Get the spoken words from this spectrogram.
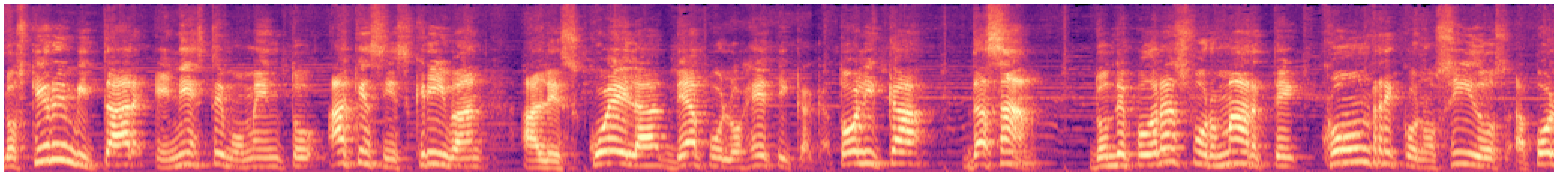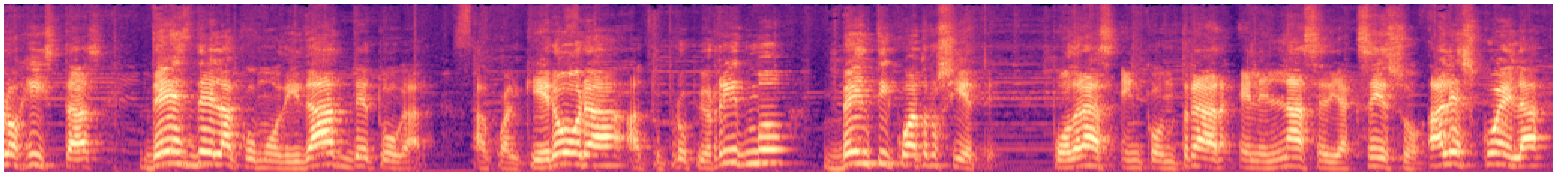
Los quiero invitar en este momento a que se inscriban a la Escuela de Apologética Católica DASAM, donde podrás formarte con reconocidos apologistas desde la comodidad de tu hogar, a cualquier hora, a tu propio ritmo, 24/7. Podrás encontrar el enlace de acceso a la escuela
